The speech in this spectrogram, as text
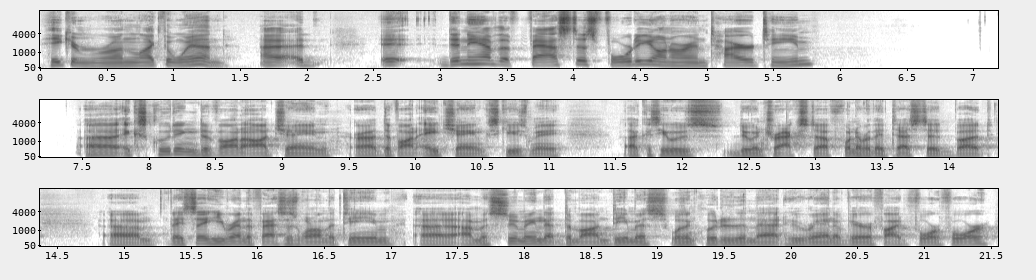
he can run like the wind. I, I- it, didn't he have the fastest 40 on our entire team? Uh, excluding Devon Achane, uh, Devon Achane, excuse me, because uh, he was doing track stuff whenever they tested. But um, they say he ran the fastest one on the team. Uh, I'm assuming that Demond Demas was included in that, who ran a verified 4.4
